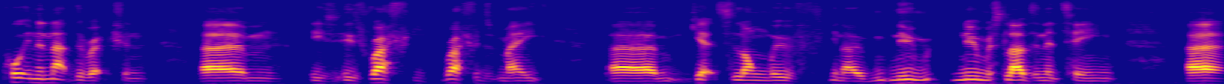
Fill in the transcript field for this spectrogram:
pointing in that direction. Um, he's, he's Rashford, Rashford's mate. Um, gets along with you know num- numerous lads in the team. Uh,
